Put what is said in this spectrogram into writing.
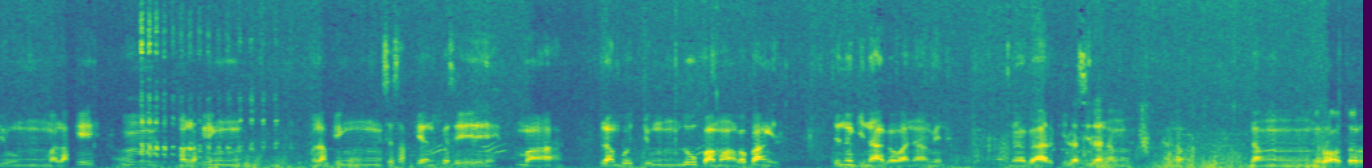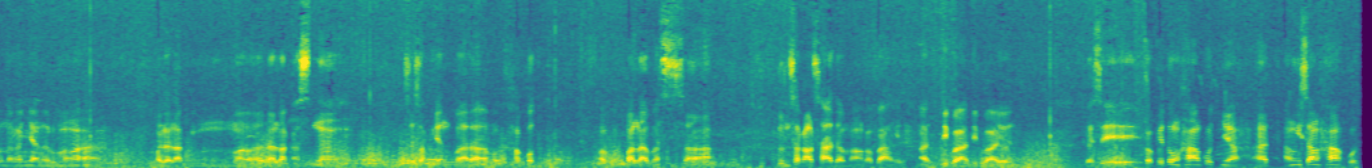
yung malaki mm, malaking malaking sasakyan kasi malambot yung lupa mga kabangil yun ang ginagawa namin. Nag-aarkila sila ng ano, ng rotor na ganyan or mga malalaking malalakas na sasakyan para maghakot pagpalabas sa dun sa kalsada mga kabangil. At diba diba yun. Kasi kapitong hakot niya at ang isang hakot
